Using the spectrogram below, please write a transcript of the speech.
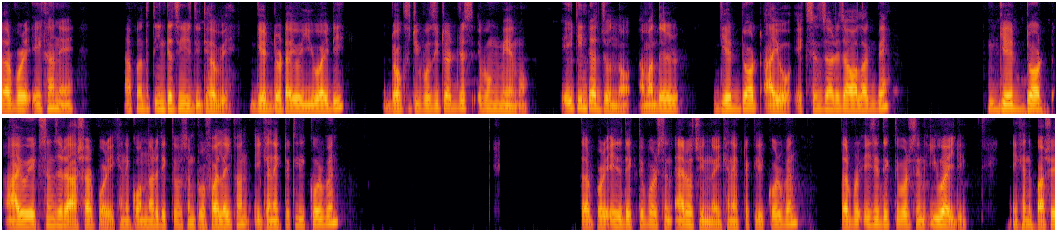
তারপরে এখানে আপনাদের তিনটা জিনিস দিতে হবে। Gate dot IO UID docs deposit address এবং মেমো এই তিনটার জন্য আমাদের গেট ডট আইও এক্সচেঞ্জারে যাওয়া লাগবে। গেট ডট আইও এক্সচেঞ্জারে আসার পরে এখানে কর্নারে দেখতে পাচ্ছেন প্রোফাইল আইকন এখানে একটা ক্লিক করবেন। তারপর এই দেখতে পাচ্ছেন অ্যারো চিহ্ন, এখানে একটা ক্লিক করবেন। তারপর এই যে দেখতে পাচ্ছেন ইউআইডি এখানে পাশে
